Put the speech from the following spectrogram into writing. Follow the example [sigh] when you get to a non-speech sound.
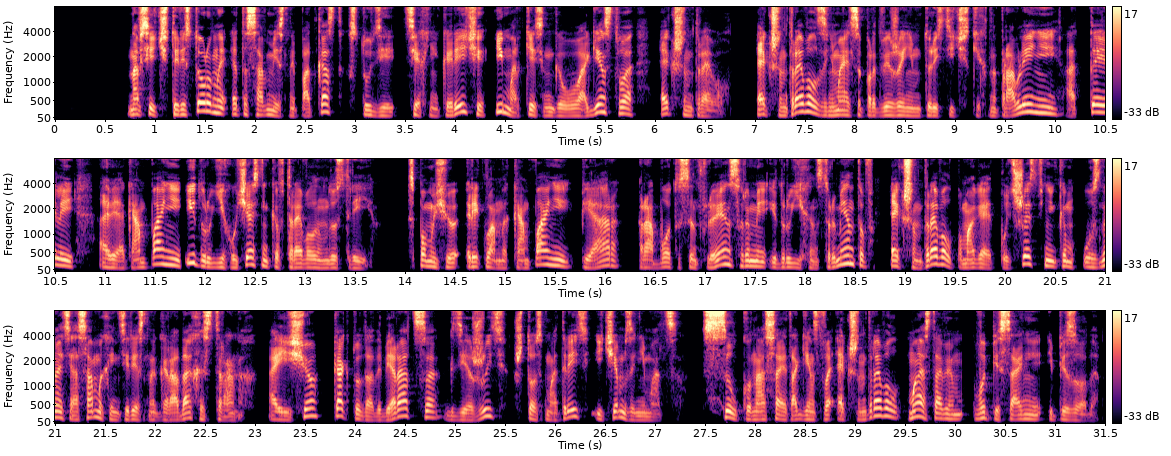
На все четыре стороны это совместный подкаст студии «Техника речи» и маркетингового агентства Action Travel. Action Travel занимается продвижением туристических направлений, отелей, авиакомпаний и других участников travel-индустрии. С помощью рекламных кампаний, пиар, работы с инфлюенсерами и других инструментов Action Travel помогает путешественникам узнать о самых интересных городах и странах. А еще, как туда добираться, где жить, что смотреть и чем заниматься. Ссылку на сайт агентства Action Travel мы оставим в описании эпизода.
